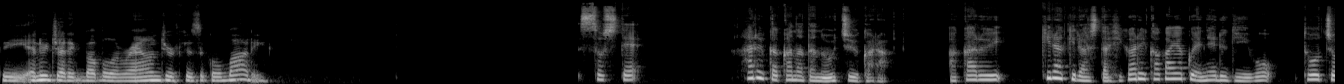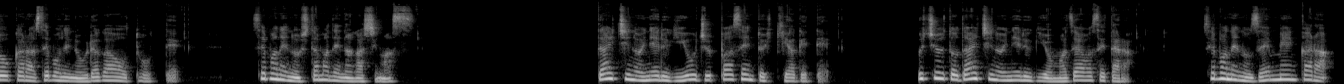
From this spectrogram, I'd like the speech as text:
the energetic bubble around your physical body. そして、 遥か彼方の宇宙から明るいキラキラした光り輝くエネルギーを頭頂から背骨の裏側を通って背骨の下まで流します。大地のエネルギーを10%引き上げて宇宙と大地のエネルギーを混ぜ合わせたら、背骨の前面から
